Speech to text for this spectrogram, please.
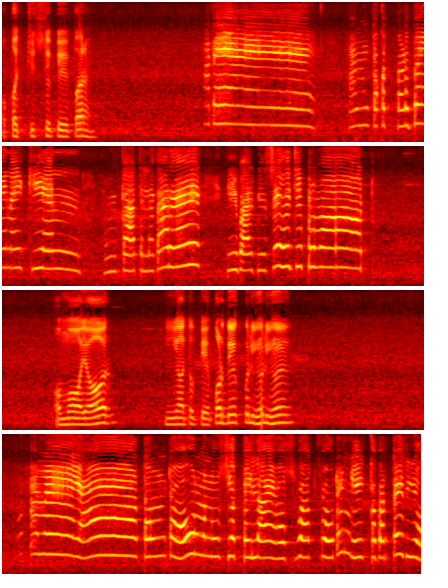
और पच्चीस से पेपर हैं। अरे हम तो कुछ पढ़ ही नहीं किए हम का तो लगा रहे ये बार फिर से हुई जी प्रमोट अम्मा यार यहाँ तो पेपर देख कर ही हैं। तुम तो और मनुष्यत फैलाए हो स्वाद छोड़ेंगे कबरते दियो।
